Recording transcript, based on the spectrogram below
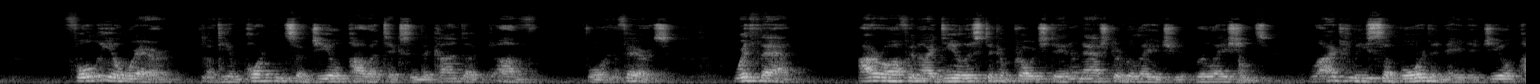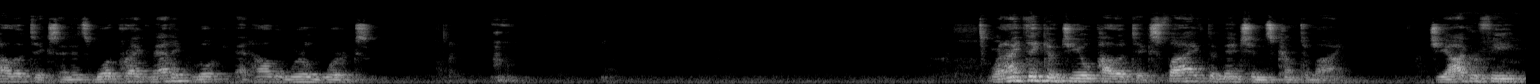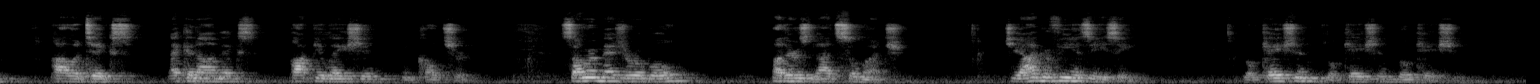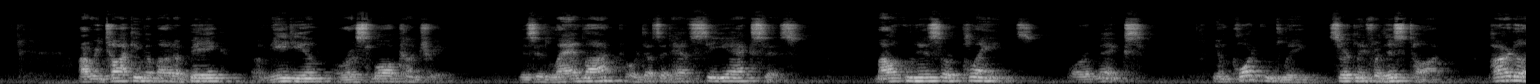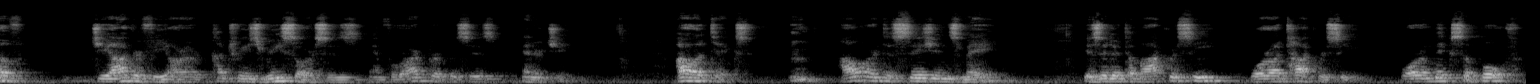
fully aware of the importance of geopolitics in the conduct of foreign affairs. With that, our often idealistic approach to international relations largely subordinated geopolitics and its more pragmatic look at how the world works. When I think of geopolitics, five dimensions come to mind geography, politics, economics, population, and culture. Some are measurable, others not so much. Geography is easy. Location, location, location. Are we talking about a big, a medium, or a small country? Is it landlocked or does it have sea access? Mountainous or plains, or a mix? Importantly, certainly for this talk, part of geography are our country's resources, and for our purposes, energy. Politics. How are decisions made? Is it a democracy or autocracy, or a mix of both?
